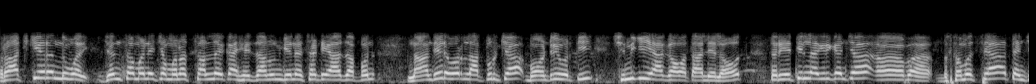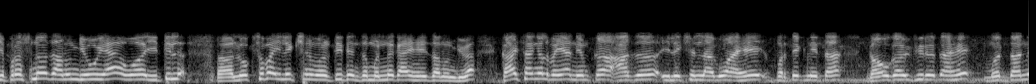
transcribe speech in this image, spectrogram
राजकीय रणधुमाळी जनसामान्याच्या मनात चाललंय का हे जाणून घेण्यासाठी आज आपण नांदेडवर लातूरच्या बाउंड्रीवरती शिंदगी या गावात आलेलो आहोत. तर येथील नागरिकांच्या समस्या त्यांचे प्रश्न जाणून घेऊया व येथील लोकसभा इलेक्शनवरती त्यांचं म्हणणं काय हे जाणून घेऊया. काय सांगाल भैया नेमकं आज इलेक्शन लागू आहे प्रत्येक नेता गावोगावी फिरत आहे मतदान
